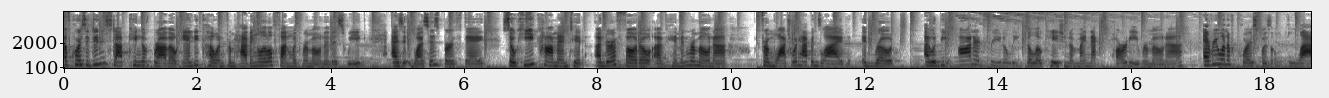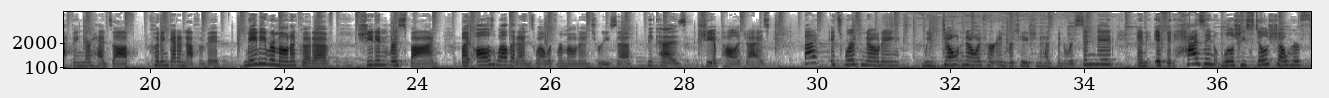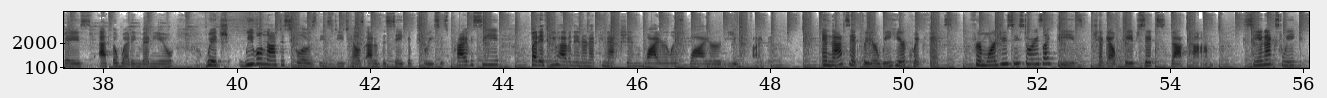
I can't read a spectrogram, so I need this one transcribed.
Of course, it didn't stop King of Bravo, Andy Cohen, from having a little fun with Ramona this week, as it was his birthday. So he commented under a photo of him and Ramona from Watch What Happens Live and wrote, I would be honored for you to leak the location of my next party, Ramona. Everyone, of course, was laughing their heads off, couldn't get enough of it. Maybe Ramona could have. She didn't respond, but all's well that ends well with Ramona and Teresa because she apologized. But it's worth noting we don't know if her invitation has been rescinded, and if it hasn't, will she still show her face at the wedding venue? Which we will not disclose these details out of the sake of Teresa's privacy, but if you have an internet connection, wireless, wired, you can find it. And that's it for your We Hear Quick Fix. For more juicy stories like these, check out page6.com. See you next week.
